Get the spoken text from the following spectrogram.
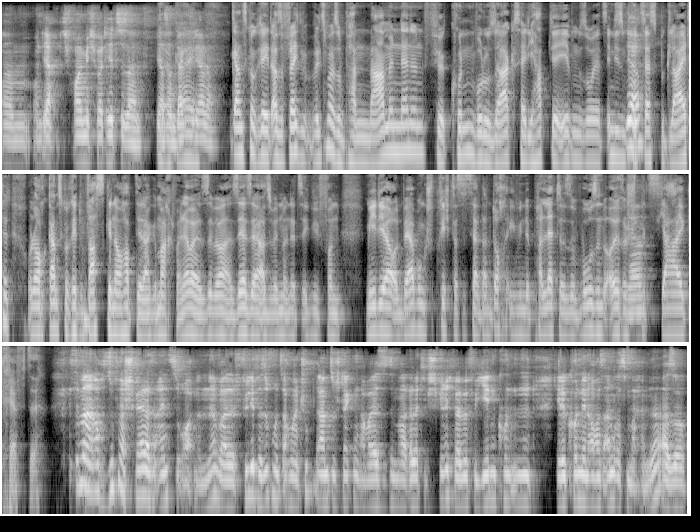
Ähm, und ja, ich freue mich, heute hier zu sein. Ja, ja so Dank für die Einladung. Ganz konkret, also vielleicht willst du mal so ein paar Namen nennen für Kunden, wo du sagst, hey, die habt ihr eben so jetzt in diesem ja. Prozess begleitet und auch ganz konkret, was genau habt ihr da gemacht? Weil ja, weil immer sehr, sehr, also wenn man jetzt irgendwie von Media und Werbung spricht, das ist ja dann doch irgendwie eine Palette. So, wo sind eure ja. Spezialkräfte? Ist immer auch super schwer, das einzuordnen, ne? weil viele versuchen uns auch mal in Schubladen zu stecken, aber es ist immer relativ schwierig, weil wir für jeden Kunden, jede Kundin auch was anderes machen. Ne? Also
